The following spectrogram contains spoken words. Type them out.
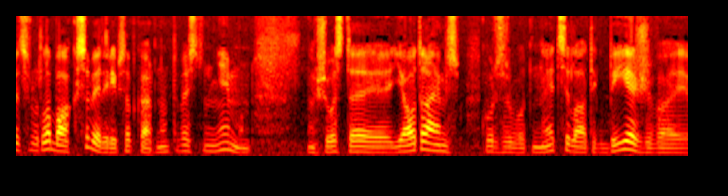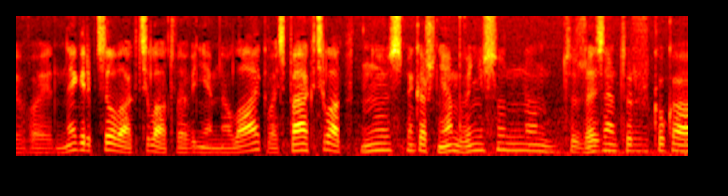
pēc labākas sabiedrības apkārt. Nu, tāpēc tu ņem un Un šos jautājumus, kurus varbūt necilā tik bieži, vai, vai negrib cilvēki cilāt, vai viņiem nav laika vai spēka cilāt, nu, es vienkārši ņemu viņus un, un tur reizēm tur kaut kā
